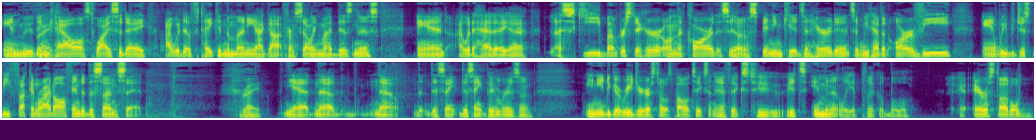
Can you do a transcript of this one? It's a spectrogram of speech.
and moving Right. cows twice a day. I would have taken the money I got from selling my business, and I would have had a a, a ski bumper sticker on the car that's you know, spending kids inheritance, and we'd have an RV, and we would just be fucking right off into the sunset. Right. Yeah, no, no, this ain't this ain't boomerism. You need to go read your Aristotle's Politics and Ethics too. It's eminently applicable. Aristotle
